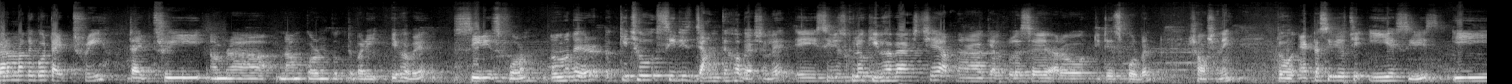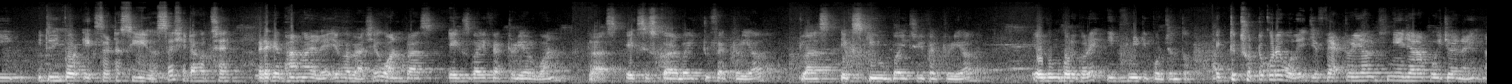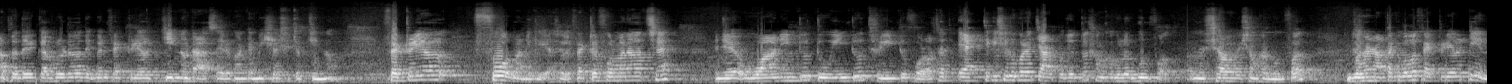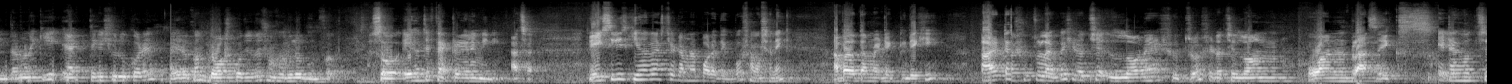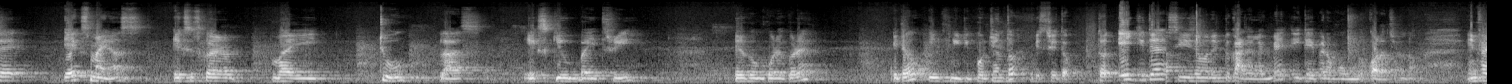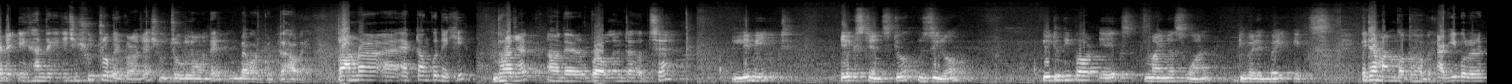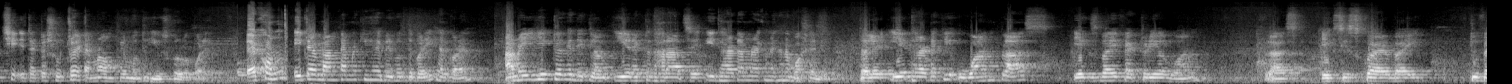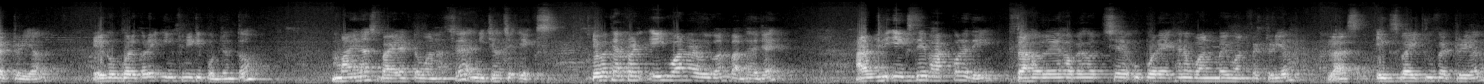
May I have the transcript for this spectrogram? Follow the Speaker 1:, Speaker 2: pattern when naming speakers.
Speaker 1: এবার আমরা দেখব টাইপ থ্রি টাইপ থ্রি আমরা নামকরণ করতে পারি এভাবে সিরিজ ফর্ম আমাদের কিছু সিরিজ জানতে হবে আসলে। এই সিরিজগুলো কীভাবে আসছে আপনারা ক্যালকুলাসে আরও ডিটেলস পড়বেন, সমস্যা নেই। তো একটা সিরিজ হচ্ছে e A series e to the x একটা সিরিজ আছে, সেটা হচ্ছে এটাকে ভাঙাইলে এভাবে আসে। One plus x by factorial one plus x square by two factorial plus x cube by three factorial এরকম করে করে ইনফিনিটি পর্যন্ত। একটু ছোট্ট করে বলি যে ফ্যাক্টোরিয়াল নিয়ে যারা পরিচয় নাই, আপনাদের ক্যালকুলেটারে দেখবেন ফ্যাক্টোরিয়াল চিহ্নটা আছে, এরকম একটা বিষয়সূচক চিহ্ন। ফ্যাক্টোরিয়াল ফোর মানে কি আসলে? ফ্যাক্টর ফোর মানে হচ্ছে যে one into two into three into four অর্থাৎ এক থেকে শুরু করে চার পর্যন্ত সংখ্যাগুলোর গুণফল স্বাভাবিক সংখ্যার গুণফল। ধরেন আপনাকে বলো ফ্যাক্টোরিয়াল টেন তার মানে কি এক থেকে শুরু করে এরকম দশ পর্যন্ত সংখ্যাগুলোর গুণফল। সো এই হচ্ছে ফ্যাক্টোরিয়ালের মিনিং আচ্ছা এই সিরিজ কীভাবে আসছে এটা আমরা পরে দেখব, সমস্যা নেই। আপাতত আমরা এটা একটু দেখি। আরেকটা সূত্র লাগবে, সেটা হচ্ছে লনের সূত্র, সেটা হচ্ছে লন ওয়ান প্লাস এক্স এটা হচ্ছে x minus x square by two plus x cube by three এরকম করে করে এটাও ইনফিনিটি পর্যন্ত বিস্তৃত। তো এই যেটা সিরিজ আমাদের একটু কাজে লাগবে, এই টাইপের অঙ্কগুলো করার জন্য। ইনফ্যাক্ট এখান থেকে কিছু সূত্র বের করা যায়, সূত্রগুলো আমাদের ব্যবহার করতে হবে। তো আমরা একটা অঙ্ক দেখি। ধরা যাক, আমাদের প্রবলেমটা হচ্ছে limit x tends to zero e to the power x minus one divided by x. এটা মান কত হবে? আগেই বলে রাখছি, এটা একটা সূত্র, এটা আমরা অঙ্কের মধ্যে ইউজ করব পরে। এখন, এটার মানটা আমরা কীভাবে বের করতে পারি? খেয়াল করেন, আমরা এই যে একটু আগে দেখলাম ই এর একটা ধারা আছে, এই ধারাটা আমরা এখন এখানে বসাই দেবো। তাহলে ই এর ধারাটা কি? One plus x by factorial one plus x square by two factorial এরকম করে করে ইনফিনিটি পর্যন্ত মাইনাস বাইরে একটা ওয়ান আছে, আর নিচে হচ্ছে এক্স এবার খেয়াল করেন, এই ওয়ান আর ওই ওয়ান বাদ হয়ে যায়। আর যদি এক্স দিয়ে ভাগ করে দিই, তাহলে হবে হচ্ছে উপরে এখানে one by one factorial plus x by two factorial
